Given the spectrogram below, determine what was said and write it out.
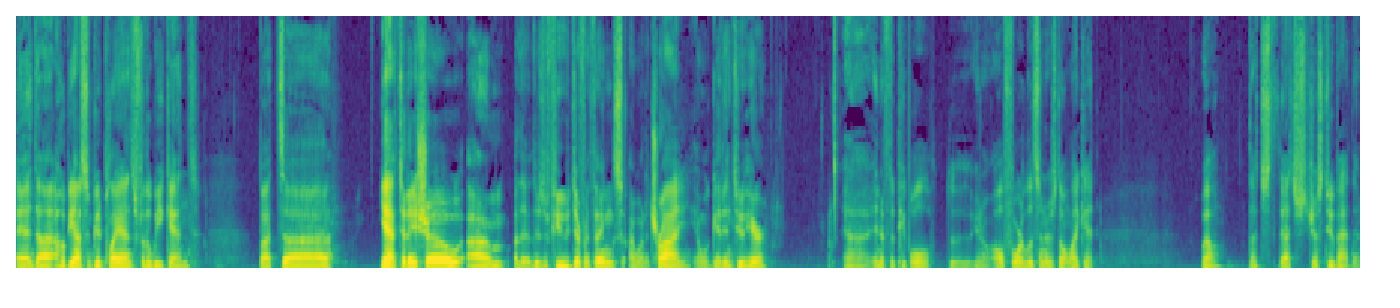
and uh, I hope you have some good plans for the weekend. But uh, yeah, today's show, um, there's a few different things I want to try and we'll get into here. Uh, and if the people, uh, you know, all four listeners don't like it, well, that's that's just too bad then.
